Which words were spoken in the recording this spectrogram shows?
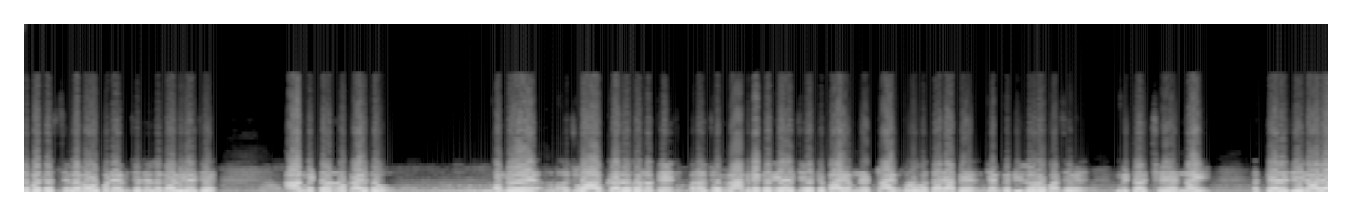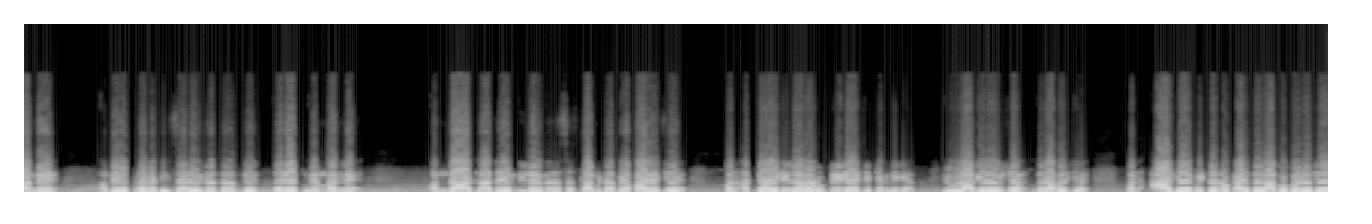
જબરજસ્તી લગાવવું પડે એમ છે એટલે લગાવી રહ્યા છે. આ મીટરનો કાયદો અમે હજુ આવકાર્યો તો નથી જ, પણ હજુ અમે માગણી કરી રહ્યા છીએ કે ભાઈ અમને ટાઈમ થોડો વધારે આપે, કેમ કે ડીલરો પાસે મીટર છે નહીં. અત્યારે જઈને આવ્યા અમે અમે પ્રગતિ સારી યુનિયન તરફથી દરેક મેમ્બરને અમદાવાદના દરેક ડીલર કરતાં સસ્તા મીટર અમે અપાવ્યા છીએ. પણ અત્યારે ડીલરો લૂંટી રહ્યા છે ક્યાંક ને ક્યાંક. એવું લાગી રહ્યું છે, બરાબર છે. પણ આ જે મીટરનો કાયદો લાગુ કર્યો છે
